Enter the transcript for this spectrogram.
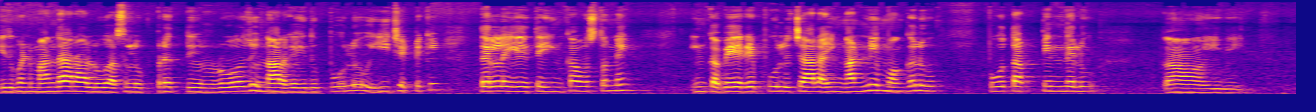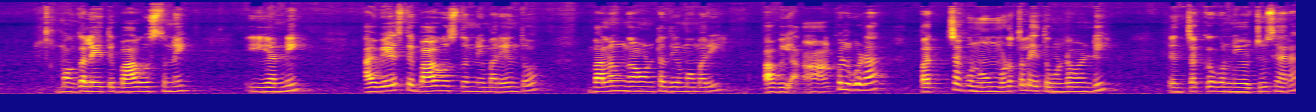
ఇదిగోండి మందారాలు అసలు ప్రతిరోజు నాలుగైదు పూలు ఈ చెట్టుకి తెల్ల అయితే ఇంకా వస్తున్నాయి. ఇంకా వేరే పూలు చాలా ఇంకా అన్ని మొగ్గలు పూత పిందెలు ఇవి మొగ్గలైతే బాగా వస్తున్నాయి ఇవన్నీ అవి వేస్తే బాగా వస్తున్నాయి మరి ఎంతో బలంగా ఉంటుందేమో మరి. అవి ఆకులు కూడా పచ్చగును ముడతలు అయితే ఉండవండి. ఎంత చక్కగా ఉన్నాయో చూసారా?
